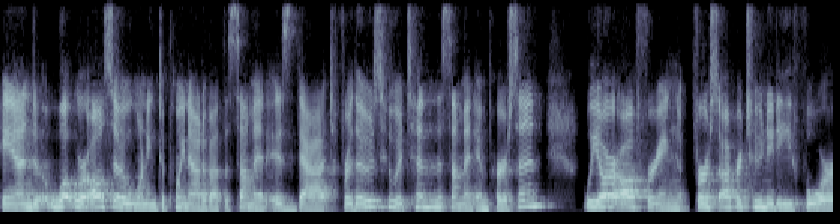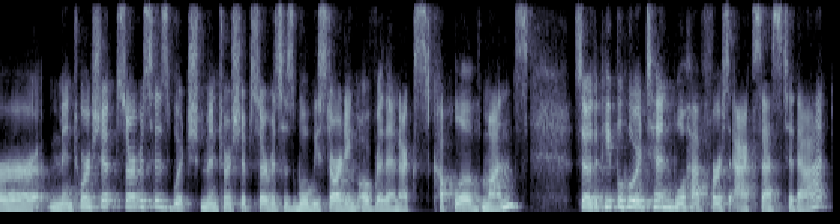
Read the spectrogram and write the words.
And what we're also wanting to point out about the summit is that for those who attend the summit in person, we are offering first opportunity for mentorship services, which mentorship services will be starting over the next couple of months. So the people who attend will have first access to that,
